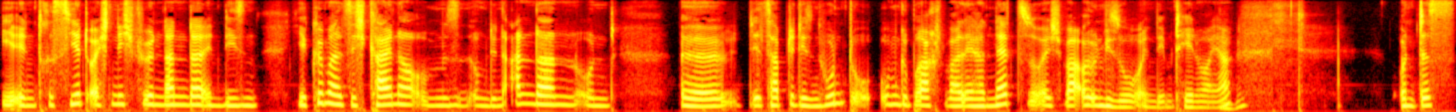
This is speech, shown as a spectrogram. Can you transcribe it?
ihr interessiert euch nicht füreinander in diesen, hier kümmert sich keiner um, um den anderen und äh, jetzt habt ihr diesen Hund umgebracht, weil er nett zu euch war, irgendwie so in dem Tenor, ja. Mhm. Und das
